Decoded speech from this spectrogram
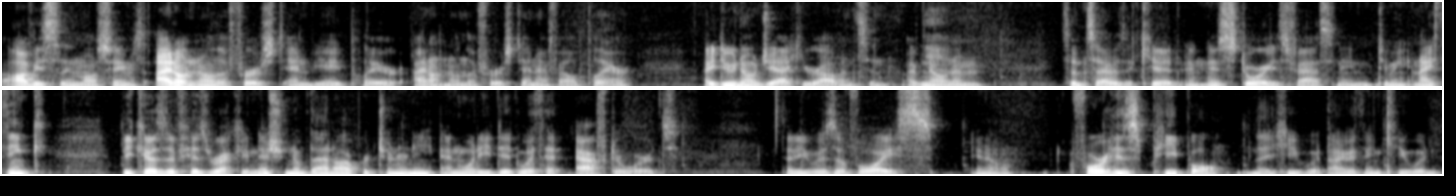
obviously the most famous. I don't know the first NBA player. I don't know the first NFL player. I do know Jackie Robinson. I've known him since I was a kid, and his story is fascinating to me. And I think because of his recognition of that opportunity and what he did with it afterwards, that he was a voice, you know, for his people. That he would, I think he would,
